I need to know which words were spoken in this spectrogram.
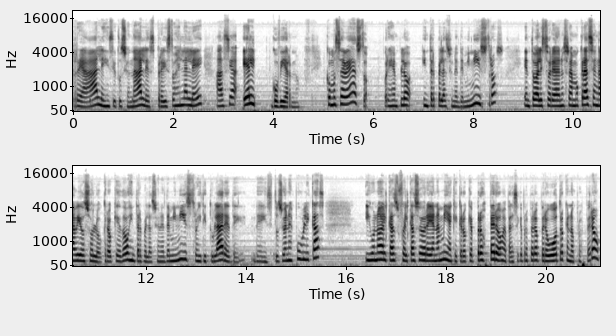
reales, institucionales, previstos en la ley hacia el gobierno. ¿Cómo se ve esto? Por ejemplo, interpelaciones de ministros. En toda la historia de nuestra democracia han habido solo, creo que dos interpelaciones de ministros y titulares de, de instituciones públicas. Y uno del caso fue el caso de Orellana Mía, que creo que prosperó, me parece que prosperó, pero hubo otro que no prosperó.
